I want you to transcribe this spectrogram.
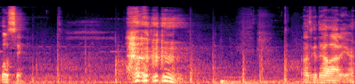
We'll see. Let's get the hell out of here.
